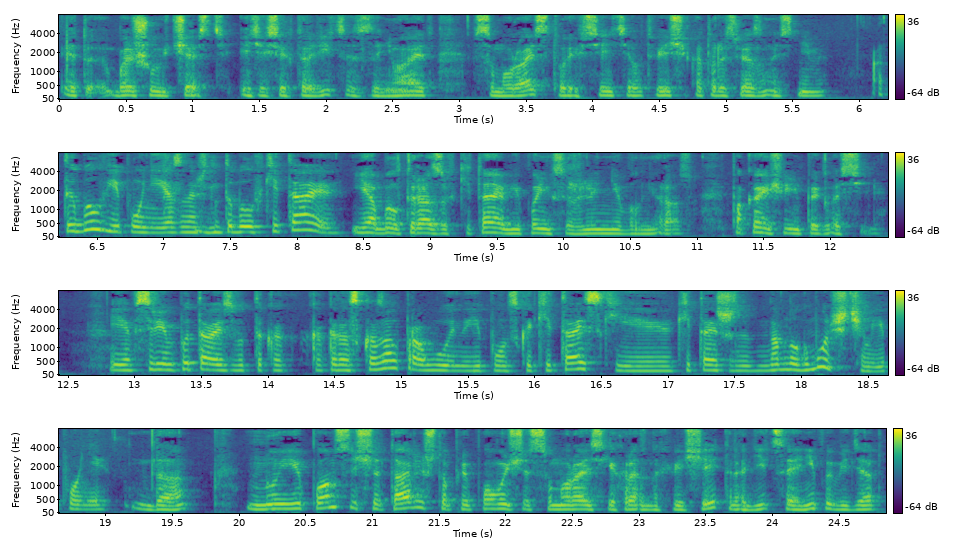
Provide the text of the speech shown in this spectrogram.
это большую часть этих всех традиций занимает самурайство и все эти вот вещи, которые связаны с ними. А ты был в Японии? Я знаю, что ты был в Китае. Я был три раза в Китае, в Японии, к сожалению, не был ни разу. Пока еще не пригласили. Я все время пытаюсь, вот как, когда сказал про войны японско-китайские, Китай же намного больше, чем Япония. Да, но японцы считали, что при помощи самурайских разных вещей, традиций они победят.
